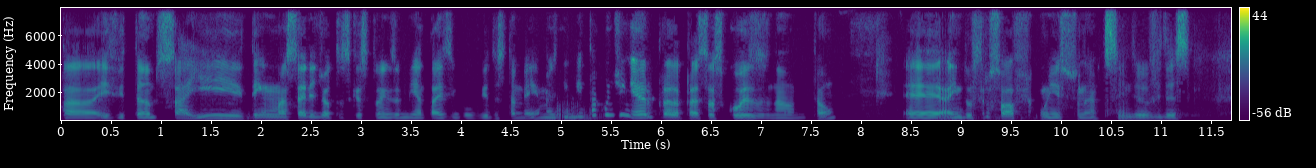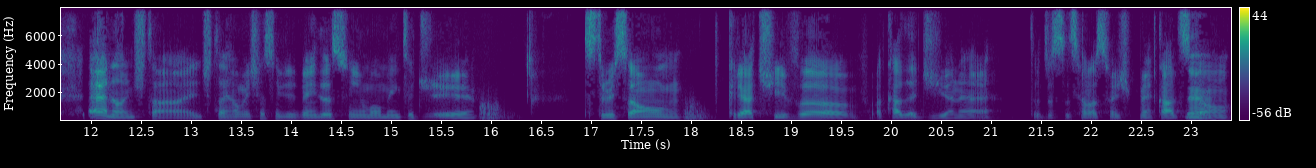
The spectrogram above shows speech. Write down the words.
tá evitando sair, tem uma série de outras questões ambientais envolvidas também, mas ninguém está com dinheiro para essas coisas, não. Então, é, a indústria sofre com isso, né? Sem dúvidas. É, não, a gente está tá realmente assim, vivendo assim, um momento de destruição criativa a cada dia, né? Todas essas relações de mercado estão, é.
